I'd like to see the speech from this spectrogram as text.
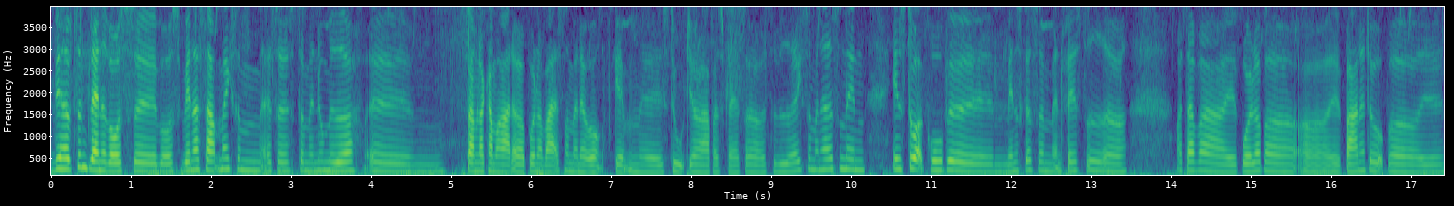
vi havde sådan blandet vores, øh, vores venner sammen, ikke? Som, altså, som man nu møder, øh, samler kammerater op undervejs, når man er ung, gennem øh, studier og arbejdspladser og så videre. Ikke? Så man havde sådan en, en stor gruppe øh, mennesker, som man festede, og, og der var øh, bryllupper og øh, barnedåb og, øh,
